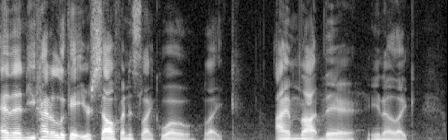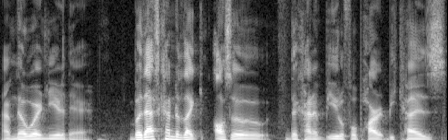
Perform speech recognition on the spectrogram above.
And then you kind of look at yourself and it's like, whoa, like I'm not there, you know, like I'm nowhere near there. But that's kind of like also the kind of beautiful part because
